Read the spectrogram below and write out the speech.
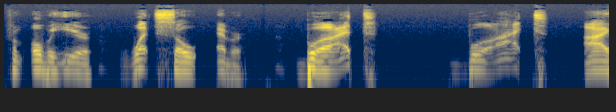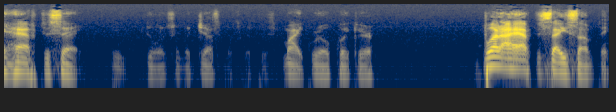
from over here whatsoever. But, but, I have to say, doing some adjustments with this mic real quick here. But I have to say something.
